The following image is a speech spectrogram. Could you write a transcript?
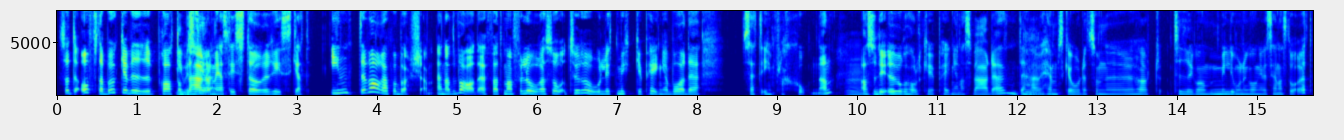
Så att ofta brukar vi prata om det här Investerat. med att det är större risk att inte vara på börsen än att vara det. För att man förlorar så otroligt mycket pengar både sett inflationen, alltså det urholkar ju pengarnas värde. Det här hemska ordet som ni har hört tio gång, miljoner gånger det senaste året.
